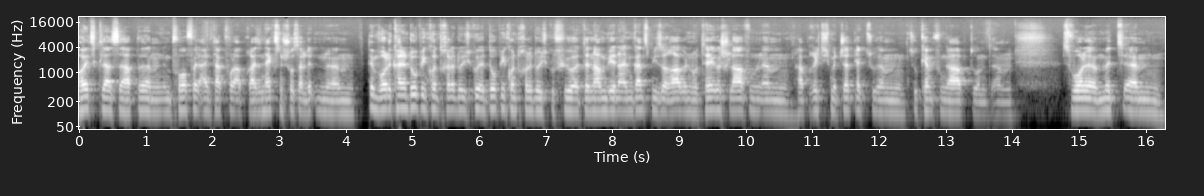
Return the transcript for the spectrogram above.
Holzklasse, habe ähm, im Vorfeld einen Tag vor der Abreise einen Hexenschuss erlitten. Ähm, dann wurde keine Dopingkontrolle, durch, Dopingkontrolle durchgeführt. Dann haben wir in einem ganz miserablen Hotel geschlafen, ähm, habe richtig mit Jetlag zu, ähm, zu kämpfen gehabt und ähm, es wurde mit, ähm,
